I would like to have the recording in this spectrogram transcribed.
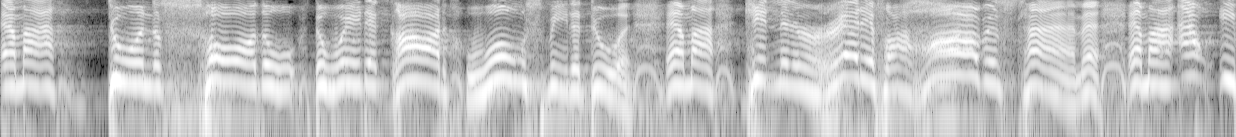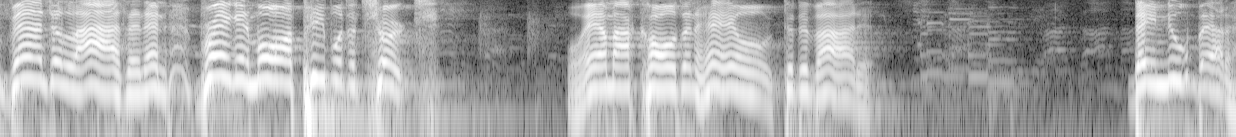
Am I doing the soil the, the way that God wants me to do it? Am I getting it ready for harvest time? Am I out evangelizing and bringing more people to church? Or am I causing hell to divide it? They knew better.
